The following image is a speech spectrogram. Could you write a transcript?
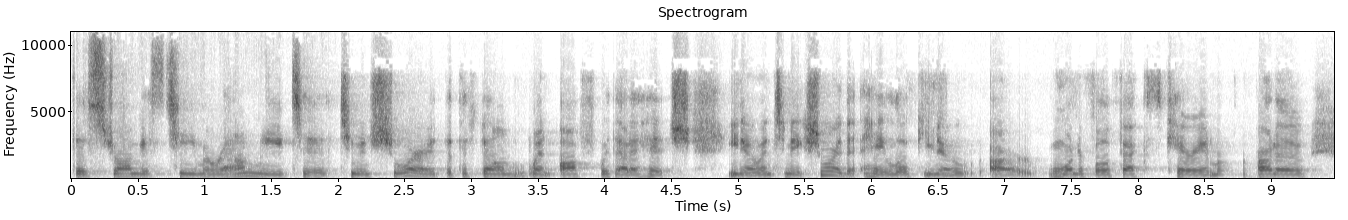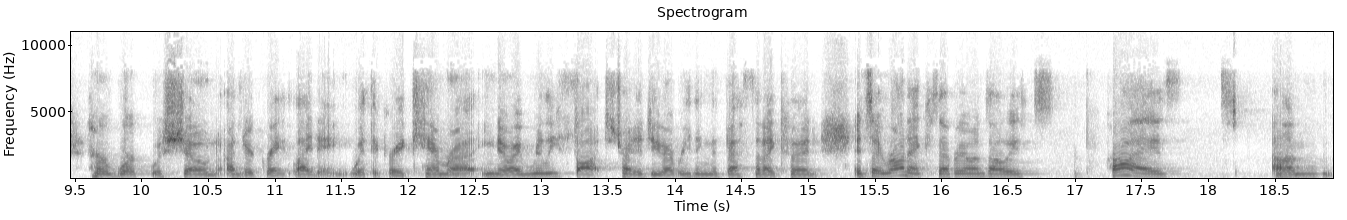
the strongest team around me to to ensure that the film went off without a hitch, you know, and to make sure that, hey, look, you know, our wonderful effects, Carrie Ann Mercado, her work was shown under great lighting with a great camera. You know, I really thought to try to do everything the best that I could. It's ironic because everyone's always surprised um,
